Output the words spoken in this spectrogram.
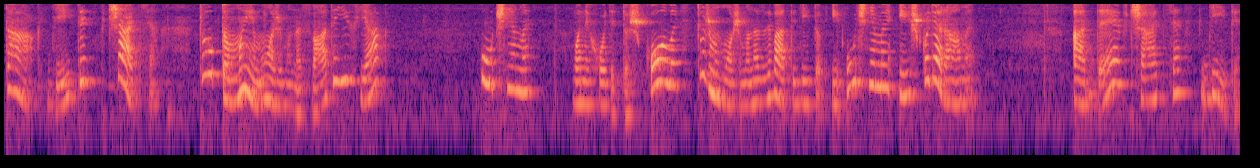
Так, діти вчаться. Тобто ми можемо назвати їх як учнями. Вони ходять до школи, тож ми можемо називати діток і учнями, і школярами. А де вчаться діти?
